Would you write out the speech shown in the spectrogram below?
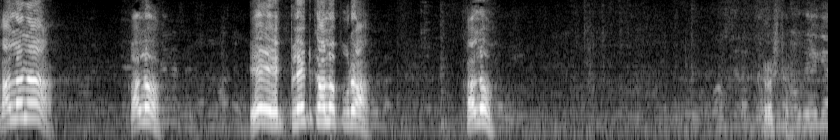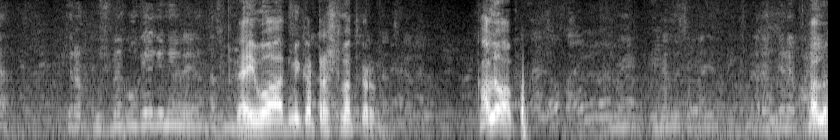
खा लो ना। खा लो ये एक प्लेट खा लो पूरा। खा लो ट्रस्ट नहीं, वो आदमी का ट्रस्ट मत करो। खा लो आप। खा लो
